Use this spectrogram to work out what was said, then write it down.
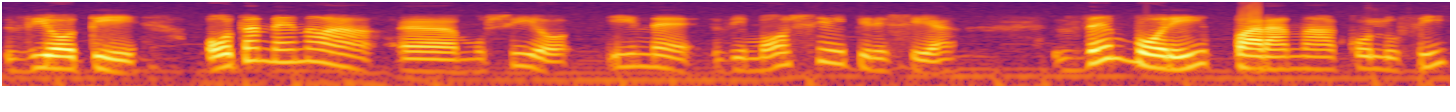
Διότι όταν ένα ε, μουσείο είναι δημόσια υπηρεσία δεν μπορεί παρά να ακολουθεί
